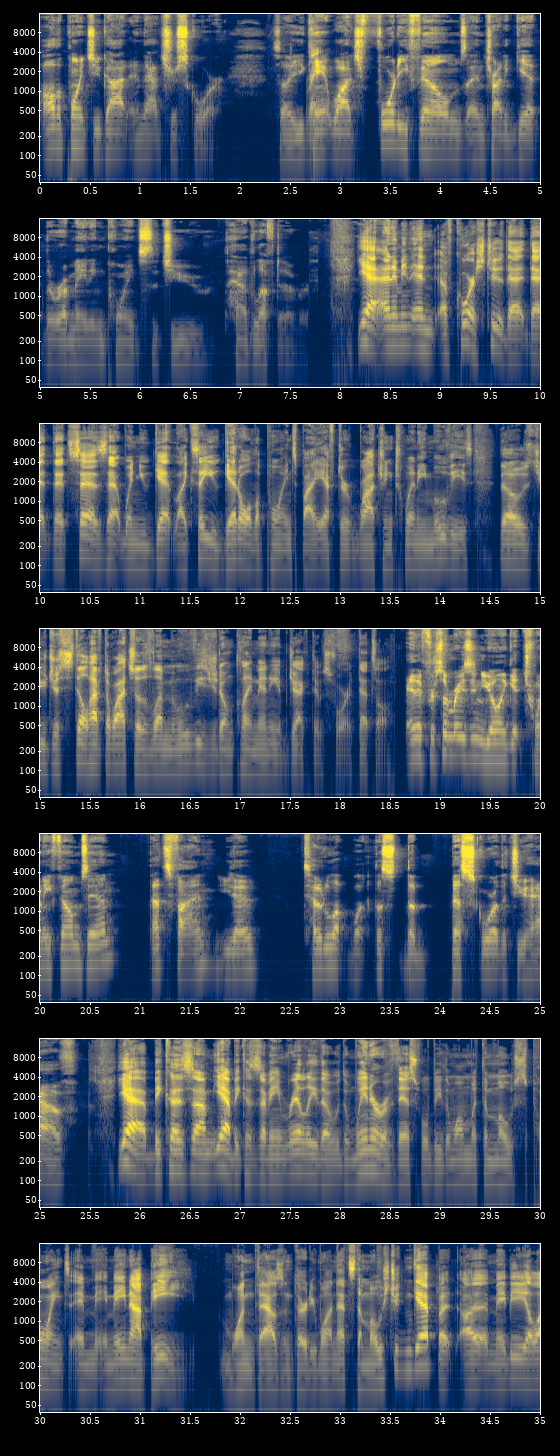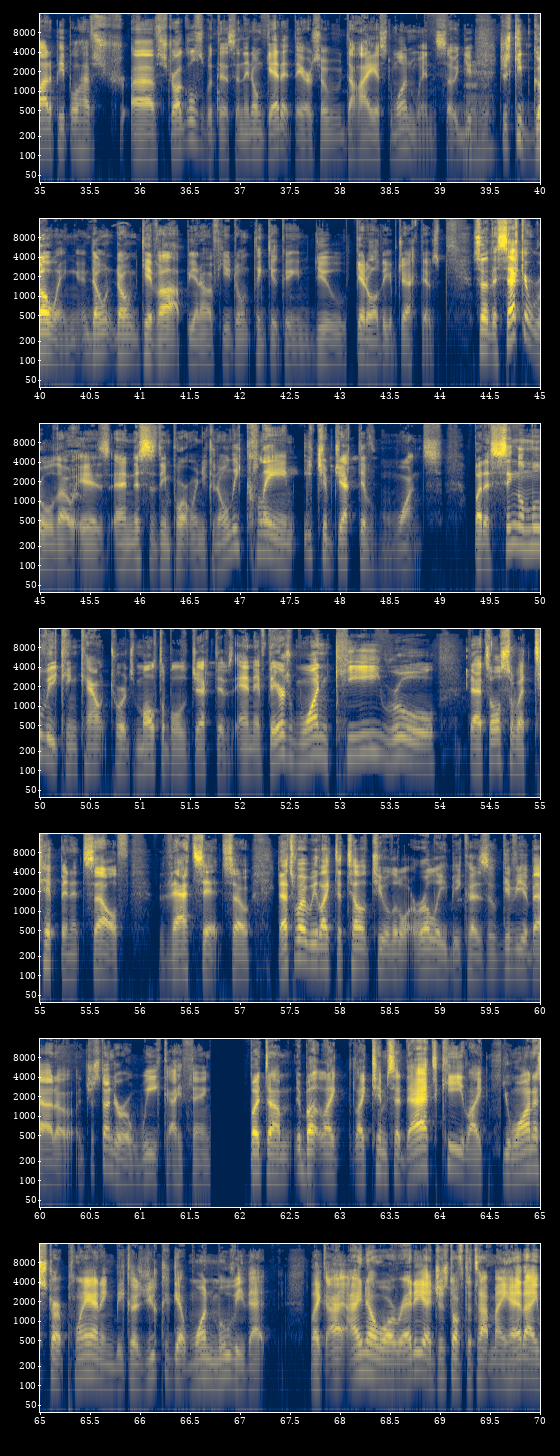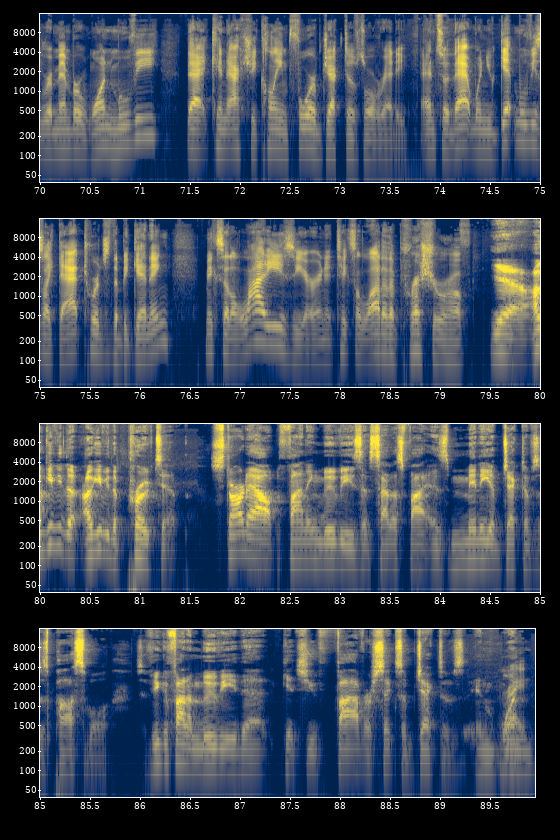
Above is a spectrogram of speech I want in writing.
all the points you got and that's your score. So you right. can't watch 40 films and try to get the remaining points that you had left over. Yeah, and I mean, and of course too that that that says that when you get like say you get all the points by after watching twenty movies, those you just still have to watch those eleven movies. You don't claim any objectives for it. That's all. And if for some reason you only get twenty films in, that's fine. You know, total up what the the best score that you have. Yeah, because um, yeah, because I mean, really, the the winner of this will be the one with the most points. It, it may not be 1031 that's the most you can get but uh, maybe a lot of people have str- uh, struggles with this and they don't get it. There so the highest one wins. So you mm-hmm. just keep going don't don't give up you know if you don't think you can do get all the objectives. So the second rule though is and this is the important one you can only claim each objective once but a single movie can count towards multiple objectives and if there's one key rule that's also a tip in itself that's it. So that's why we like to tell it to you a little early because it'll give you about a, just under a week, I think. But um, but like like Tim said, that's key. Like you want to start planning because you could get one movie that, like I I know already. I just off the top of my head, I remember one movie that can actually claim four objectives already. And so that when you get movies like that towards the beginning, makes it a lot easier and it takes a lot of the pressure off. Yeah, I'll give you the I'll give you the pro tip. Start out finding movies that satisfy as many objectives as possible. So if you can find a movie that gets you five or six objectives in one right.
